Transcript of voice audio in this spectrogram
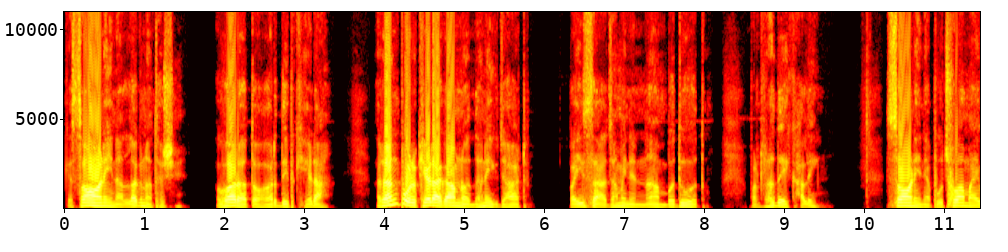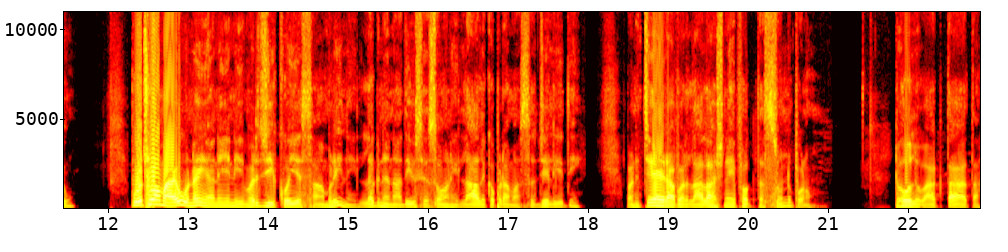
કે સોહણીના લગ્ન થશે. વર હતો હરદીપ ખેડા. રંગપુર ખેડા ગામનો ધનિક જાટ. પૈસા જમીને નામ બધું હતું, પણ હૃદય ખાલી. સોહણીને પૂછવામાં આવ્યું પૂછવામાં આવ્યું નહીં અને એની મરજી કોઈએ સાંભળી નહીં. લગ્નના દિવસે સોહણી લાલ કપડામાં સજેલી હતી, પણ ચહેરા પર લાલાશ નહીં, ફક્ત સૂનપણું. ઢોલ વાગતા હતા,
